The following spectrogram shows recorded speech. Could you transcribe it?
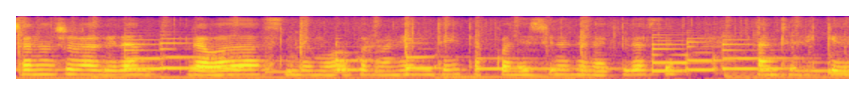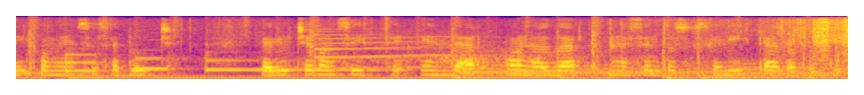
ya no lleva grabadas de modo permanente las condiciones de una clase antes de que dé comienzo esa lucha. La lucha consiste en dar o no dar un acento socialista a la cultura.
